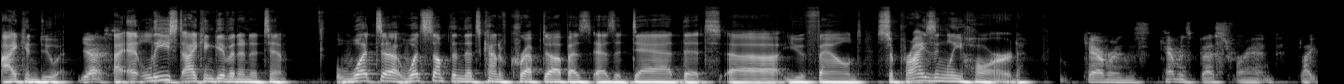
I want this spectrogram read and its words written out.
I can do it. Yes, I, at least I can give it an attempt. What uh, what's something that's kind of crept up as as a dad that uh, you have found surprisingly hard? Cameron's Cameron's best friend, like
